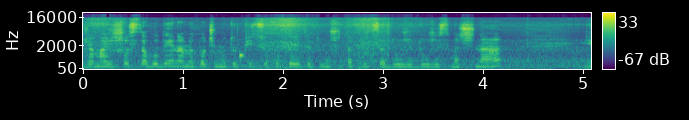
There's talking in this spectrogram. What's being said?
вже майже шоста година. Ми хочемо ту піцу купити, тому що та піца дуже-дуже смачна. Е,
